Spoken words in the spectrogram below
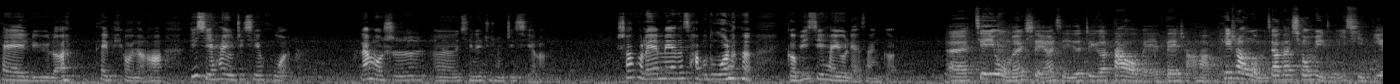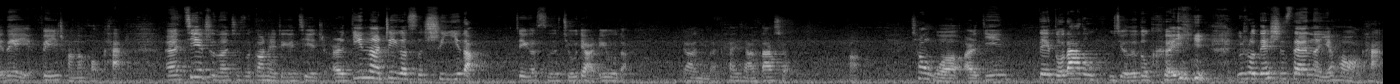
太绿了，太漂亮了啊，碧玺还有这些货，蓝宝石嗯现在就剩这些了，沙弗莱卖的差不多了，戈碧玺还有两三个。呃，建议我们沈阳姐姐这个大澳白戴上哈，配上我们家的小美珠一起叠戴也非常的好看。呃，戒指呢就是刚才这个戒指，耳钉呢这个是十一的，这个是九点六的，让你们看一下大小啊。像我耳钉戴多大都我觉得都可以，有时候戴十三呢也很好看，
